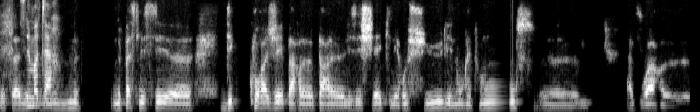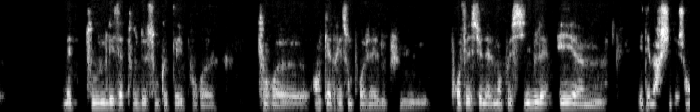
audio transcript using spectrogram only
le moteur. Ne, pas se laisser euh, décourager par, euh, par euh, les échecs, les refus, les non-réponses, avoir mettre tous les atouts de son côté pour, pour encadrer son projet le plus professionnellement possible et, et démarcher des gens.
